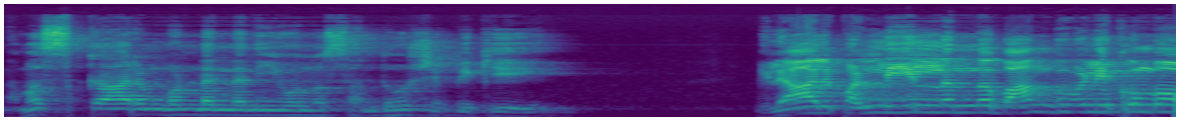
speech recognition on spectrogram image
നമസ്കാരം കൊണ്ടെന്നെ നീ ഒന്ന് സന്തോഷിപ്പിക്കേ. ബിലാൽ പള്ളിയിൽ നിന്ന് ബാങ്ക് വിളിക്കുമ്പോ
